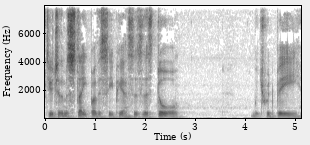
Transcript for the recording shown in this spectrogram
due to the mistake by the CPS, is this door which would be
